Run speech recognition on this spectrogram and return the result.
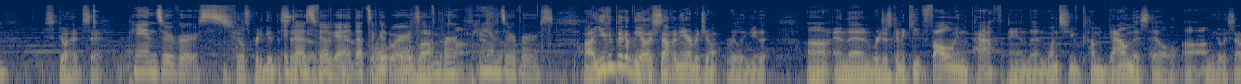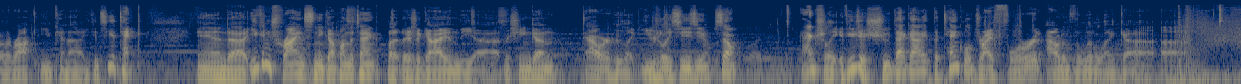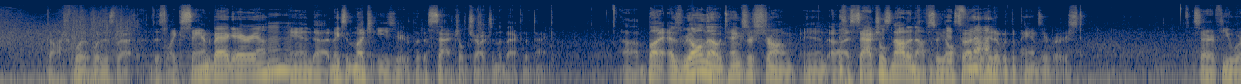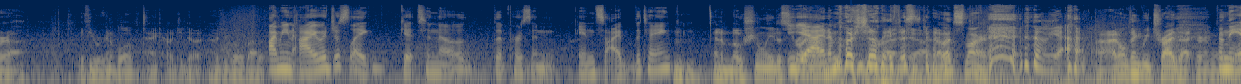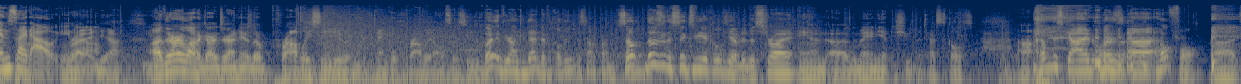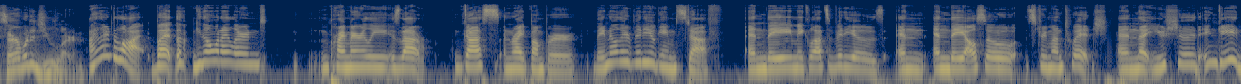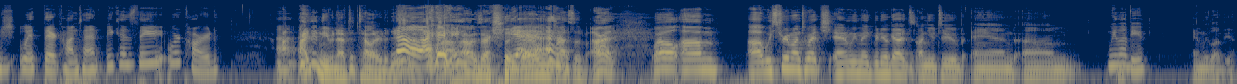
Just go ahead, say it. Panzerfaust. Feels pretty good to It say. does doesn't feel it? good. Yeah. That's a good word. Rolls off the tongue. yeah. Uh, you can pick up the other stuff in here, but you don't really need it. Um, and then we're just going to keep following the path. And then once you come down this hill uh, on the other side of the rock, you can uh, you can see a tank. And uh, you can try and sneak up on the tank, but there's a guy in the uh, machine gun tower who like usually sees you. So actually, if you just shoot that guy, the tank will drive forward out of the little like uh, uh, gosh, what what is that? This like sandbag area, and uh, it makes it much easier to put a satchel charge in the back of the tank. Uh, but as we all know, tanks are strong, and uh, a satchel's not enough. So you also have to hit it with the Panzerfaust. Sarah, if you were uh, if you were gonna blow up a tank, how'd you do it? How'd you go about it? I mean, I would just like get to know the person inside the tank. And emotionally destroy Yeah, them? and emotionally Right, destroy. Yeah, no, that's smart. yeah. I don't think we tried that during World From the War II. inside out, you right? know? Yeah. Uh, there are a lot of guards around here. They'll probably see you, and the tank will probably also see you. But if you're on cadet difficulty, it's not a problem. So those are the six vehicles you have to destroy, and uh, the man you have to shoot in the testicles. Uh, I hope this guide was uh, helpful. Uh, Sarah, what did you learn? I learned a lot, but the, you know what I learned primarily is that Gus and Right Bumper they know their video game stuff and they make lots of videos and and they also stream on Twitch and that you should engage with their content because they work hard. I didn't even have to tell her to do No, that. I- Wow, that was actually Yeah. very impressive. All right. Well, um, uh, we stream on Twitch and we make video guides on YouTube, and um, We love you. and we love you.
